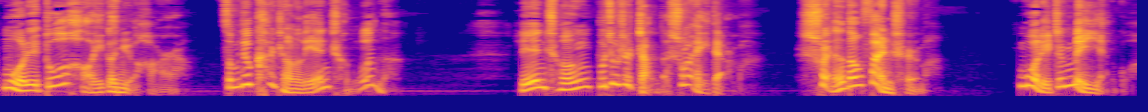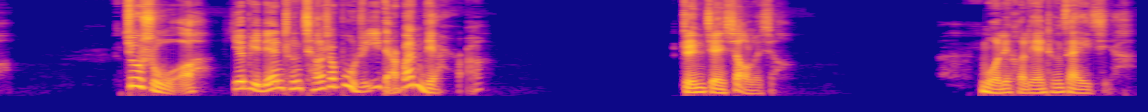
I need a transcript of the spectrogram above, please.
茉莉多好一个女孩啊，怎么就看上连城了呢？连城不就是长得帅一点吗？帅能当饭吃吗？茉莉真没演过，就是我也比连城强上不止一点半点啊。真剑笑了笑，茉莉和连城在一起啊，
